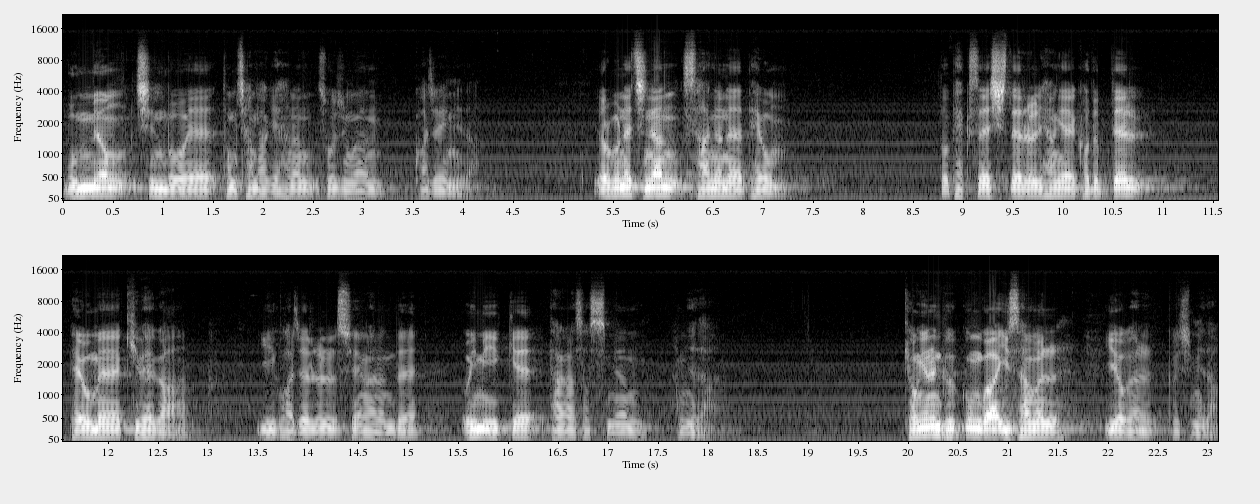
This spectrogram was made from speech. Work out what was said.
문명 진보에 동참하게 하는 소중한 과제입니다. 여러분의 지난 4년의 배움, 또 100세 시대를 향해 거듭될 배움의 기회가 이 과제를 수행하는데 의미 있게 다가섰으면 합니다. 경애는 그 꿈과 이상을 이어갈 것입니다.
